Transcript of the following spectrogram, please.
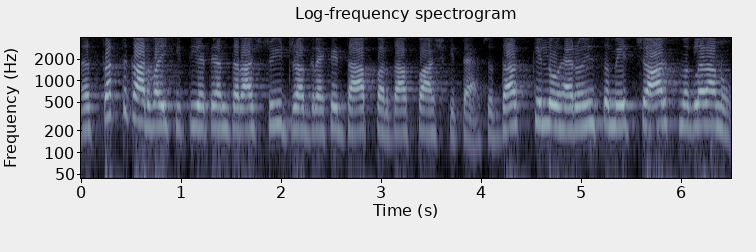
ਸਖਤ ਕਾਰਵਾਈ ਕੀਤੀ ਹੈ ਤੇ ਅੰਤਰਰਾਸ਼ਟਰੀ ਡਰੱਗ ਰੈਕੇਟ ਦਾ ਪਰਦਾਫਾਸ਼ ਕੀਤਾ ਹੈ। ਸੋ 10 ਕਿਲੋ ਹੈਰੋਇਨ ਸਮੇਤ ਚਾਰ ਸਮਗਲਰਾਂ ਨੂੰ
